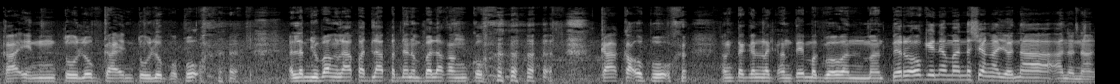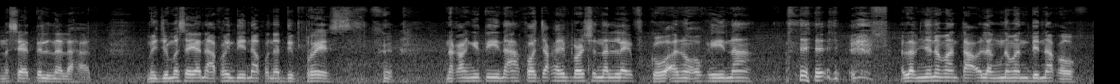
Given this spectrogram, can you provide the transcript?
Kain tulog, kain tulog, upo. Alam nyo ba ang lapad-lapad na ng balakang ko. Kakaupo. ang tagal nag-ante, magwa one month. Pero okay naman na siya ngayon na ano na, na-settle na lahat. Medyo masaya na ako, hindi na ako na-depress. Nakangiti na ako, tsaka yung personal life ko, ano okay na. Alam niyo naman, tao lang naman din ako.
